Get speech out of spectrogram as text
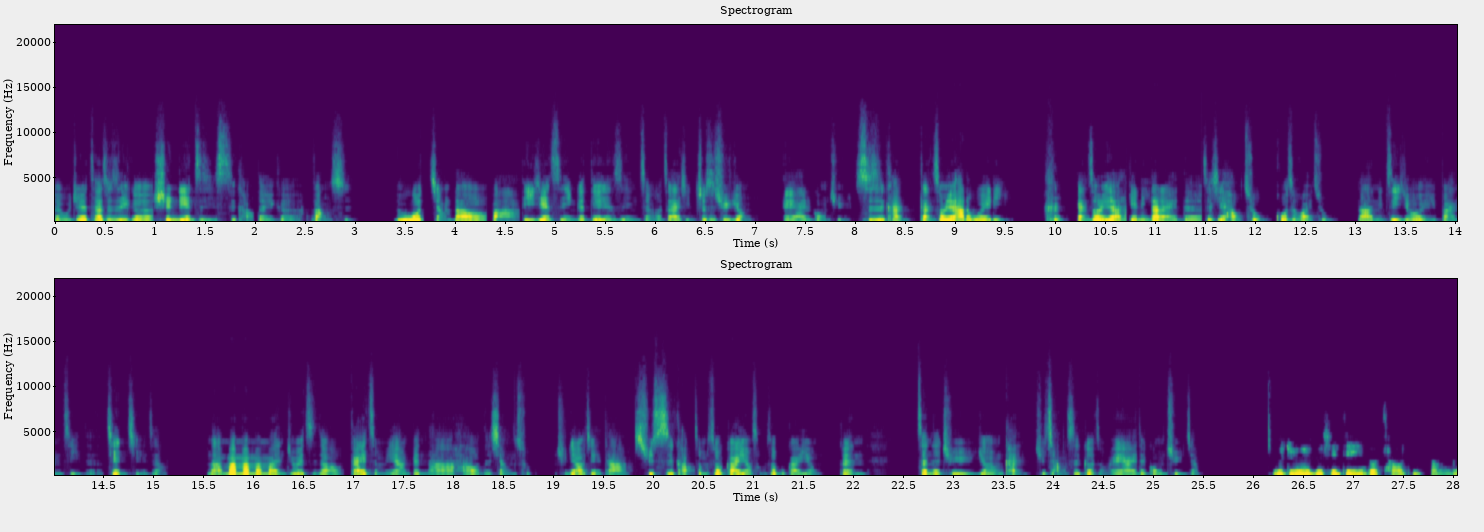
对，我觉得它就是一个训练自己思考的一个方式。如果讲到把第一件事情跟第二件事情整合在一起，就是去用 AI 的工具，试试看，感受一下它的威力。感受一下给你带来的这些好处或是坏处，那你自己就会有一番自己的见解。这样，那慢慢慢慢，你就会知道该怎么样跟他好好的相处，去了解他，去思考什么时候该用，什么时候不该用，跟真的去用用看，去尝试各种 AI 的工具。这样，我觉得这些建议都超级棒的。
